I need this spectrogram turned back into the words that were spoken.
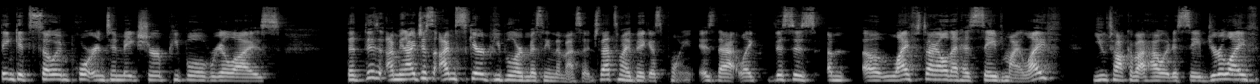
think it's so important to make sure people realize that this, I mean, I just, I'm scared people are missing the message. That's my biggest point is that like, this is a, a lifestyle that has saved my life. You talk about how it has saved your life.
